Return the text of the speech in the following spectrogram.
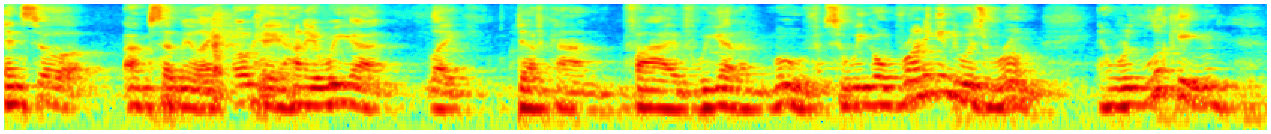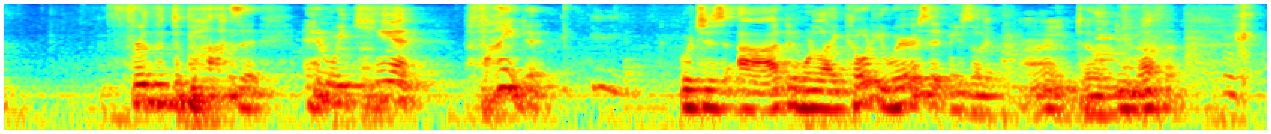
And so I'm suddenly like, okay, honey, we got like DEFCON 5. We got to move. So we go running into his room and we're looking for the deposit and we can't find it, which is odd. And we're like, Cody, where is it? And he's like, I ain't telling you nothing.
